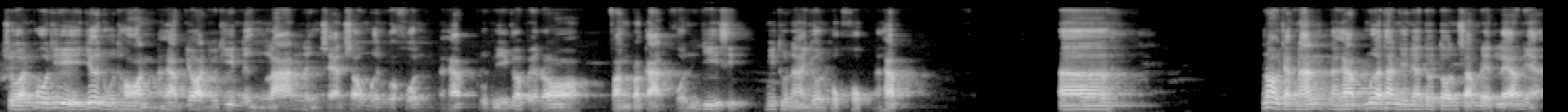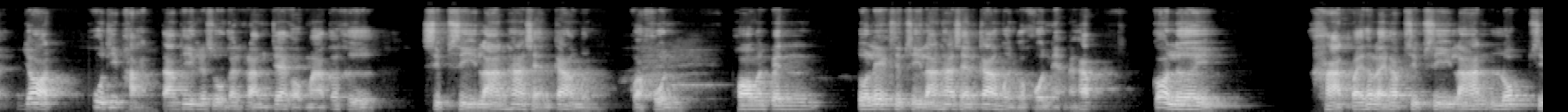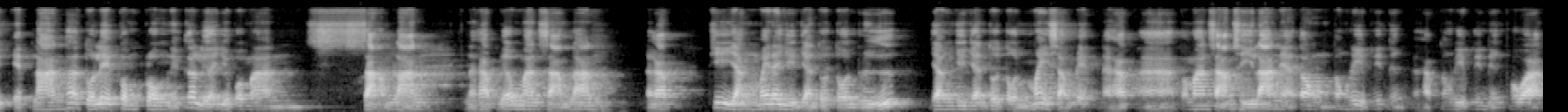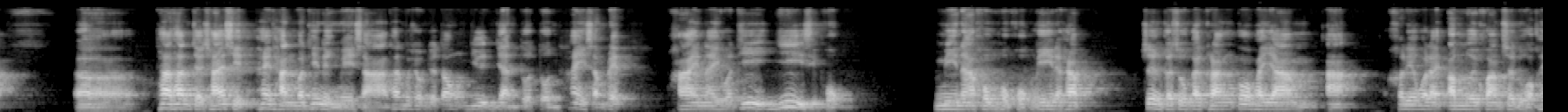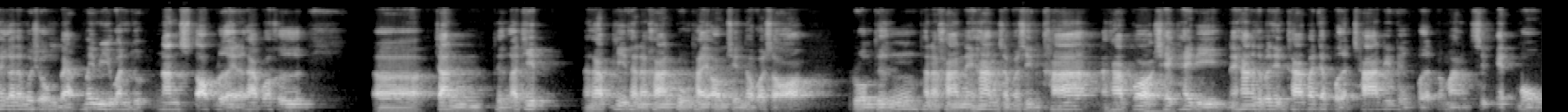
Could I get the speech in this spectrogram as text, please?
ส่วนผู้ที่ยื่นอุทธรณ์นะครับ ยอดอยู่ที่1ล้าน1แสน2หมื่นกว่าคนนะครับ กลุ่มนี้ก็ไปรอฟังประกาศผล 20 มิถุนายน 66 นะครับออนอกจากนั้นนะครับเมื่อท่านยืนยันตัวตนสำเร็จแล้วเนี่ยยอดผู้ที่ผ่านตามที่กระทรวงการคลังแจ้งออกมาก็คือ 14ล้าน5แสน9หมื่นกว่าคน พอมันเป็นตัวเลข 14ล้าน5แสน9หมื่นกว่าคนเนี่ยนะครับ ก็เลย ขาดไปเท่าไหร่ครับ 14 ล้านลบ 11 ล้าน ถ้าตัวเลขกลมๆเนี่ยก็เหลืออยู่ประมาณ 3 ล้านนะครับเหลือประมาณ 3 ล้านนะครับที่ยังไม่ได้ยืนยันตัวตนหรือยังยืนยันตัวตนไม่สำเร็จนะครับอ่าประมาณ 3-4 ล้านเนี่ยต้องต้องรีบนิดหนึ่งนะครับต้องรีบนิดหนึ่งเพราะว่าเอ่อถ้าท่านจะใช้สิทธิ์ให้ทันวันที่ 1 เมษาท่านผู้ชมจะต้องยืนยันตัวตนให้สำเร็จภายในวันที่ 26 มีนาคม 66 นี้นะครับ ซึ่งกระทรวงการคลังก็พยายามอะเขาเรียกว่าอะไรอำนวยความสะดวกให้กับท่านผู้ชมแบบไม่มีวันหยุด non stop เลยนะครับ ก็คืออจันทร์ถึงอาทิตย์นะครับ ที่ธนาคารกรุงไทยออมสินทกสรวมถึงธนาคารในห้างสรรพสินค้านะครับ ก็เช็คให้ดีในห้างสรรพสินค้าก็จะเปิดช้านิดหนึ่งเปิดประมาณ 11 โมง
